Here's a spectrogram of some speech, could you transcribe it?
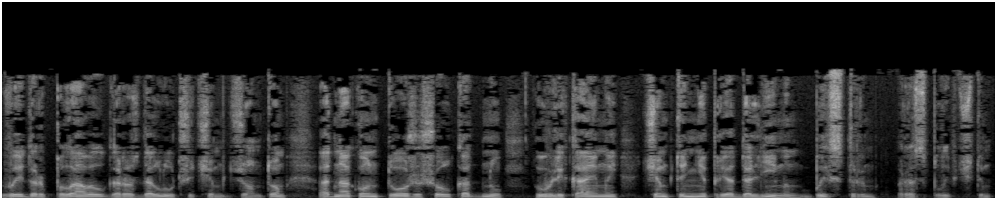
Выдор плавал гораздо лучше, чем Джон Том, однако он тоже шел ко дну, увлекаемый чем-то непреодолимым, быстрым, расплывчатым.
